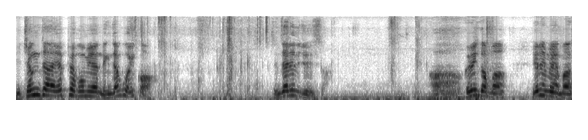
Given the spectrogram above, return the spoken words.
이 정자 옆에 보면 냉장고가 있고, 전자레인지도 있어. 아, 그러니까 뭐, 여름에 막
